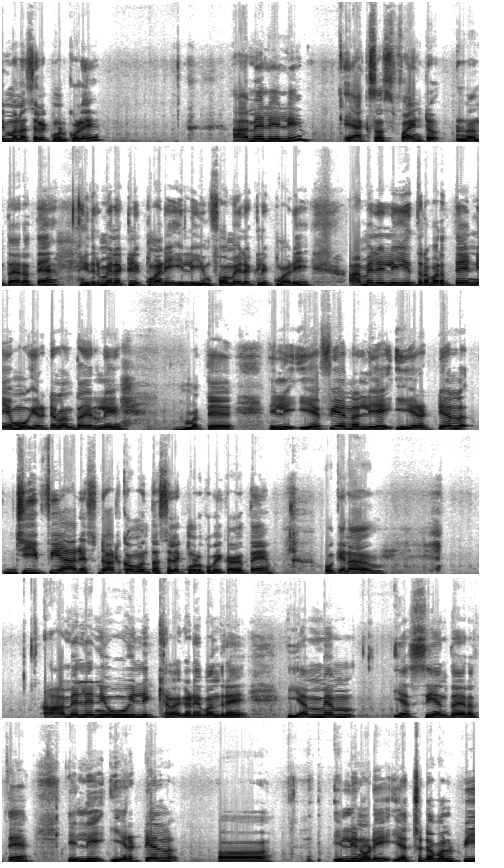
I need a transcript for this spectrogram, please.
ಸಿಮ್ಮನ್ನು ಸೆಲೆಕ್ಟ್ ಮಾಡ್ಕೊಳ್ಳಿ. ಆಮೇಲೆ ಇಲ್ಲಿ ಆಕ್ಸಸ್ ಪಾಯಿಂಟ್ ಅಂತ ಇರುತ್ತೆ. ಇದ್ರ ಮೇಲೆ ಕ್ಲಿಕ್ ಮಾಡಿ, ಇಲ್ಲಿ ಇನ್ಫೋ ಮೇಲೆ ಕ್ಲಿಕ್ ಮಾಡಿ. ಆಮೇಲೆ ಇಲ್ಲಿ ಈ ಥರ ಬರುತ್ತೆ. ನೇಮು ಏರ್ಟೆಲ್ ಅಂತ ಇರಲಿ. ಮತ್ತು ಇಲ್ಲಿ ಎ ಫಿ ಎನ್ನಲ್ಲಿ Airtel G P R S dot com ಅಂತ ಸೆಲೆಕ್ಟ್ ಮಾಡ್ಕೋಬೇಕಾಗತ್ತೆ. ಓಕೆನಾ ಆಮೇಲೆ ನೀವು ಇಲ್ಲಿ ಕೆಳಗಡೆ ಬಂದರೆ ಎಂ ಎಂ ಎಸ್ ಸಿ ಅಂತ ಇರುತ್ತೆ. ಇಲ್ಲಿ ಏರ್ಟೆಲ್ ಇಲ್ಲಿ ನೋಡಿ H double P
